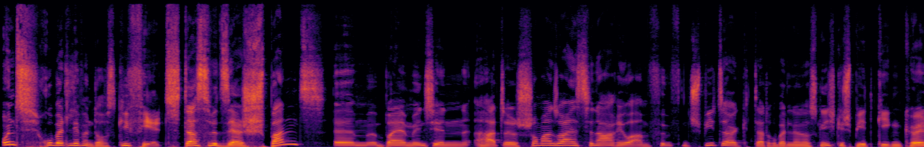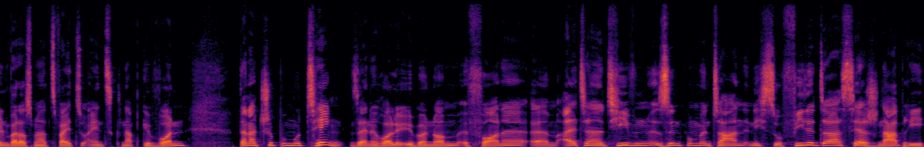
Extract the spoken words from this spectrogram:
Und Robert Lewandowski fehlt. Das wird sehr spannend. Ähm, Bayern München hatte schon mal so ein Szenario am fünften Spieltag. Da hat Robert Lewandowski nicht gespielt. Gegen Köln war das. Man hat 2 zu 1 knapp gewonnen. Dann hat Choupo-Moting seine Rolle übernommen vorne. Ähm, Alternativen sind momentan nicht so viele da. Serge Gnabry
